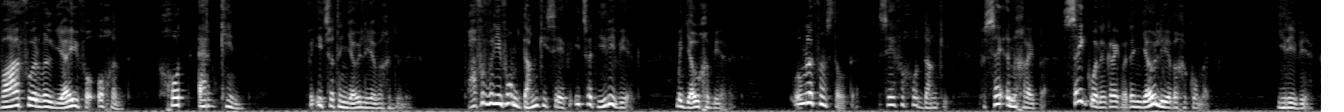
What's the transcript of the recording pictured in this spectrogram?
waarvoor wil jy vir oggend God erken vir iets wat in jou lewe gedoen is? Waarvoor wil jy vir hom dankie sê vir iets wat hierdie week met jou gebeur het? Oomblik van stilte. Sê vir God dankie vir sy ingrype, sy koninkryk wat in jou lewe gekom het hierdie week.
